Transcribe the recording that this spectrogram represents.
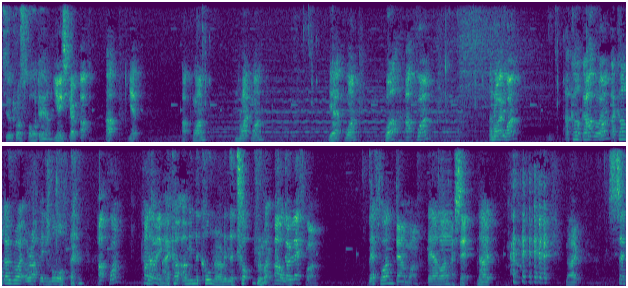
Two across, four down. You need to go up. Up. Yep. Up one. Right one. Yeah. Up one. What? Up one. I mean, right one. I can't go Up right. one. I can't go right or up anymore. Up one. Can't No, do anything. I can't. I'm in the corner. I'm in the top right. Oh, go left one. Left one. Down one. Down one. That's it. No. no. Said,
